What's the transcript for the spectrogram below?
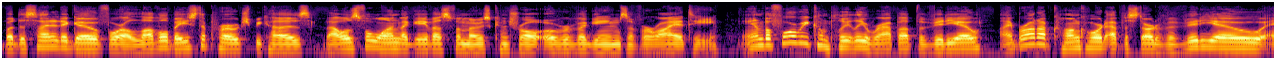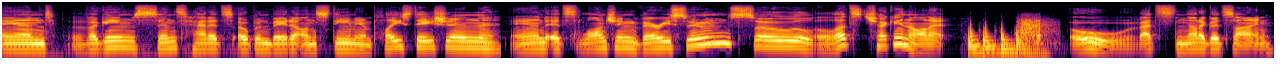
but decided to go for a level-based approach because that was the one that gave us the most control over the game's of variety. And before we completely wrap up the video, I brought up Concord at the start of the video, and the game since had its open beta on Steam and PlayStation, and it's launching very soon, so let's check in on it. Oh, that's not a good sign.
